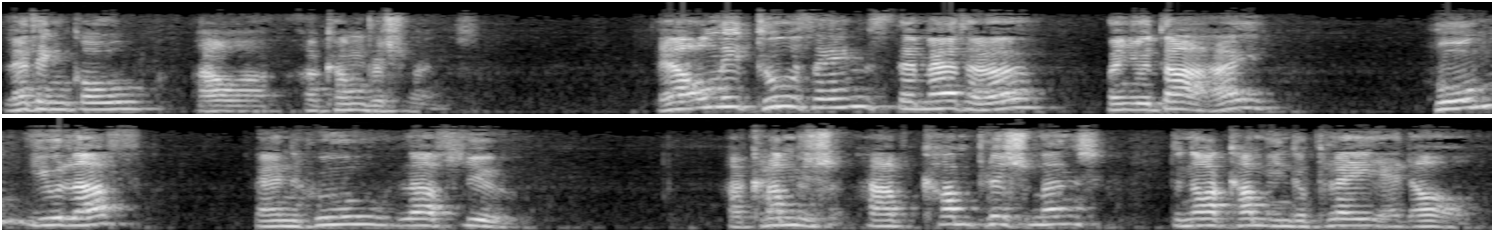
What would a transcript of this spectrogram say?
Letting go our accomplishments. There are only two things that matter when you die whom you love and who loves you. Accomplish, accomplishments do not come into play at all.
